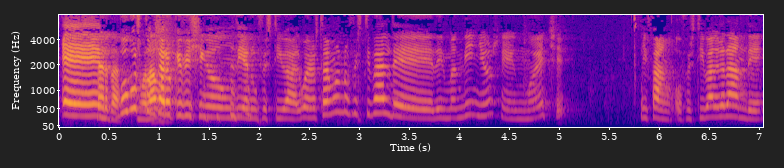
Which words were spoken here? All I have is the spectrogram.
eh, Verdad, vou vos molaba. contar o que vixen un día nun festival. Bueno, estábamos no festival de, de Irmandiños, en Moeche, e fan o festival grande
